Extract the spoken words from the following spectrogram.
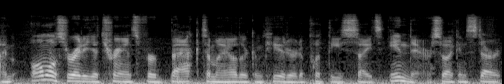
I'm almost ready to transfer back to my other computer to put these sites in there so I can start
